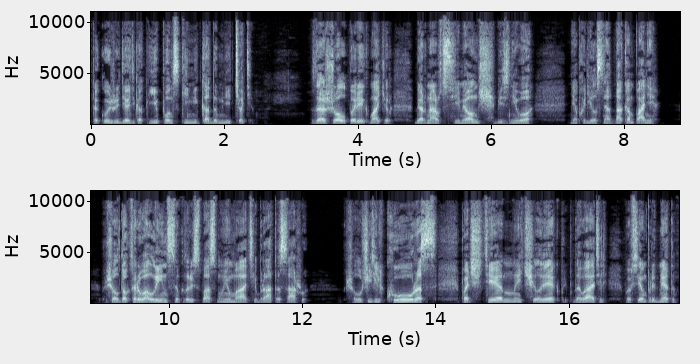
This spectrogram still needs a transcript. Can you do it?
такой же дядя, как японский Микадо мне тетя. Зашел парикмахер Бернард Семенович, без него не обходилась ни одна компания. Пришел доктор Волынцев, который спас мою мать и брата Сашу. Пришел учитель Курас, почтенный человек, преподаватель по всем предметам.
